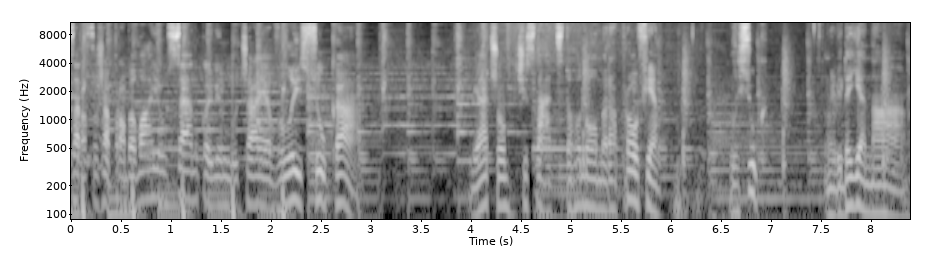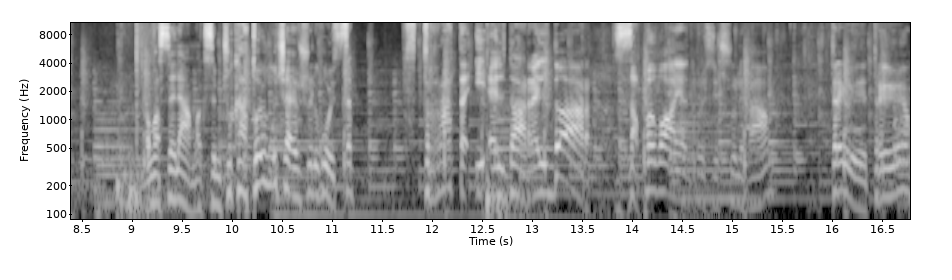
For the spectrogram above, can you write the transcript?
Зараз уже пробиває Усенко. Він влучає в Лисюка. М'яч у 16-го номера профі. Лисюк віддає на Василя Максимчука. Той влучає в Шульгу. Це втрата і Ельдар. Ельдар запиває, друзі, Шульга. 3-3.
